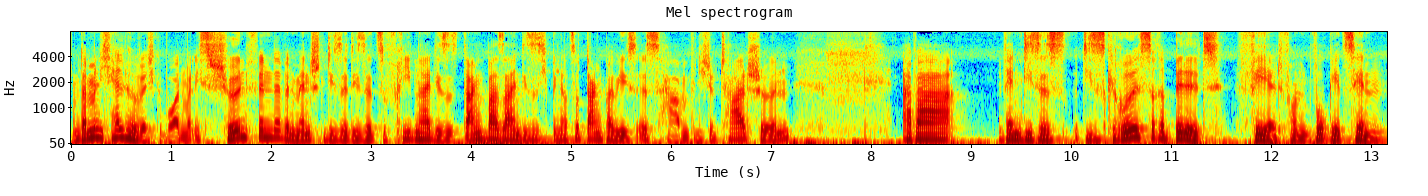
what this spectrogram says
Und dann bin ich hellhörig geworden, weil ich es schön finde, wenn Menschen diese, diese Zufriedenheit, dieses Dankbarsein, dieses Ich bin gerade so dankbar, wie es ist, haben. Finde ich total schön. Aber wenn dieses, dieses größere Bild fehlt von wo geht's hin,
